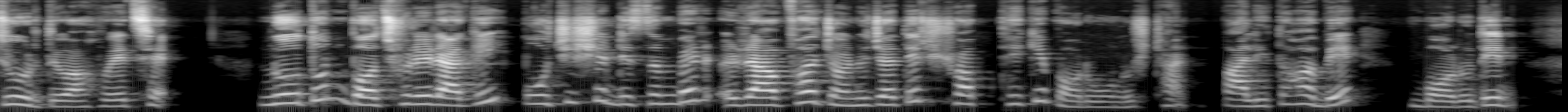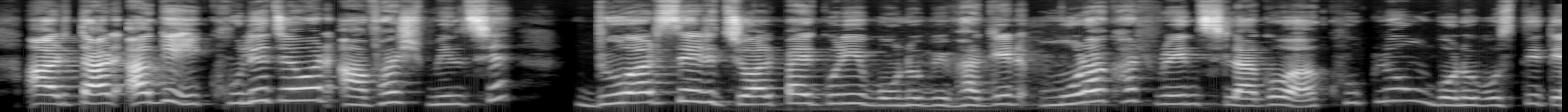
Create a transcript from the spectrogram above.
জোর দেওয়া হয়েছে। নতুন বছরের আগেই পঁচিশে ডিসেম্বর রাভা জনজাতির সব থেকে বড় অনুষ্ঠান, পালিত হবে বড়দিন। আর তার আগেই খুলে যাওয়ার আভাস মিলছে ডুয়ার্সের জলপাইগুড়ি বন বিভাগের মোড়াঘাট রেঞ্জ লাগোয়া খুকলুং বনবস্তিতে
